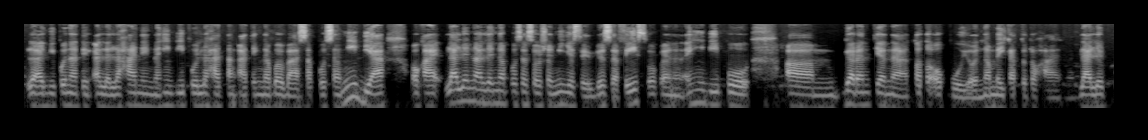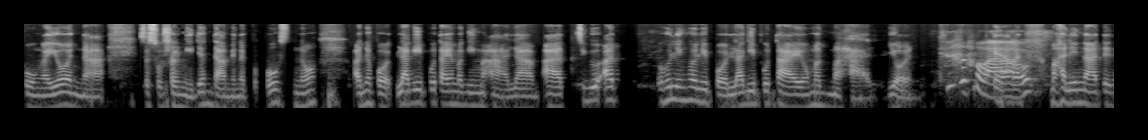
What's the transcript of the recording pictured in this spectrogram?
Lagi po nating alalahanin na hindi po lahat ng ating nababasa po sa media o kaya, lalo na lalo na po sa social media, sa, Facebook, ano, ay hindi po um, garantiya na totoo po yun, na may katotohanan. Lalo po ngayon na sa social media, ang dami nagpo-post, no? Ano po, lagi po tayo maging maalam. At siguro, at huling-huli po, lagi po tayong magmahal. Yon Wow. mahalin natin.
